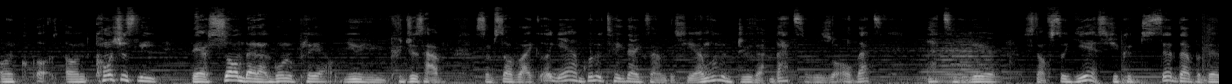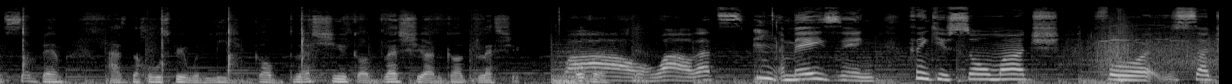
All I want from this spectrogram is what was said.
un- uh, unconsciously, there are some that are going to play out. You you could just have some stuff like, oh yeah, I'm going to take that exam this year. I'm going to do that. That's a resolve. That's that's a year stuff. So yes, you could set that, but then set them as the Holy Spirit would lead you. God bless you. God bless you, and God bless you. Wow, Yeah. wow, that's amazing. Thank you so much for such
